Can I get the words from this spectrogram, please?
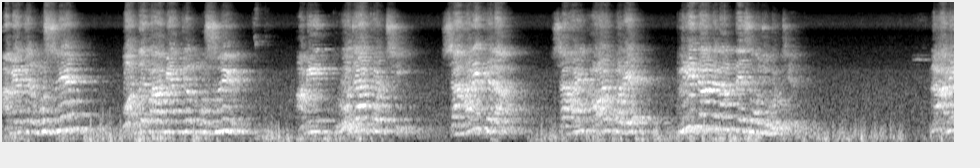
আমি একজন মুসলিম বলতে পারি আমি একজন মুসলিম আমি রোজা করছি সাহারি খেলাম সাহারি খাওয়ার পরে বিড়ি টানতে টানতে এসে উজু করছে না আমি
